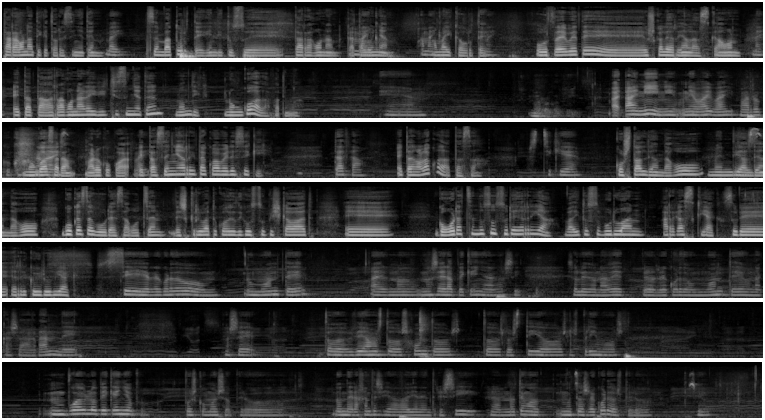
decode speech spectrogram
Tarragonatik etorri zineten. Bai, Zenbat urte egin dituzue Tarragonan, Katalunian? amaika. Amaika urte. Bai, Urte bete e, Euskal Herrian Lazkaon. bai. Eta Tarragonara iritsi zineten, nondik? Nongoa da, Fatima? Em, Bai, ai, ni, ni, ni, bai, bai, Marrokoko. Nongoa Bai. zara, Marokokoa. Bai. Eta zein herritakoa bereziki? Taza, Eta nolakoa da taza? txikie. Kostaldean dago, mendialdean dago, guk ez dugu gura ezagutzen, deskribatuko diguzu pixka bat, e, gogoratzen duzu zure herria? Badituzu buruan argazkiak, zure herriko irudiak? Sí, recuerdo un monte. A ver, no, no sé, era pequeña, no sé. Solo he ido una vez, pero recuerdo un monte, una casa grande. No sé, todos, vivíamos todos juntos, todos los tíos, los primos. Un pueblo pequeño, pu- pues como eso, pero donde la gente se llevaba bien entre sí. O sea, no tengo muchos recuerdos, pero sí.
